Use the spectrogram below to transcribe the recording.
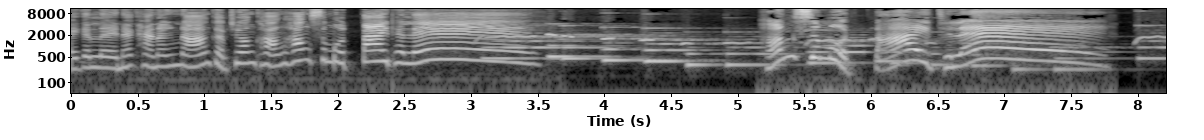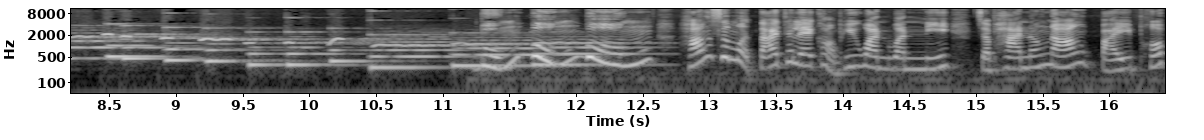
ไปกันเลยนะคะน้องๆ กับช่วงของห้องสมุดใต้ทะเล ห้องสมุดใต้ทะเล บุ๋งบุ๋งบุ๋งห้องสมุดใต้ทะเลของพี่วันวันนี้ จะพาน้องๆ ไปพบ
